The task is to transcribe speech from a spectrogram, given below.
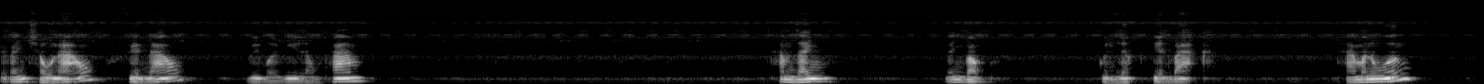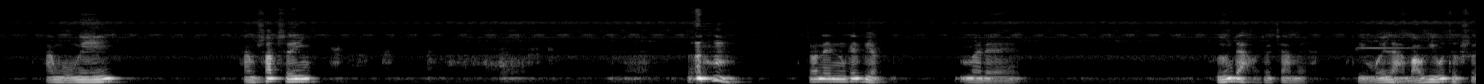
sẽ gánh sầu não, phiền não, vì bởi vì lòng tham. Tham danh danh vọng, quyền lực, tiền bạc. Tham ăn uống, tham ngủ nghỉ, tham sát sinh. Cho nên cái việc mà để hướng đạo cho cha mẹ thì mới là báo hiếu thực sự.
